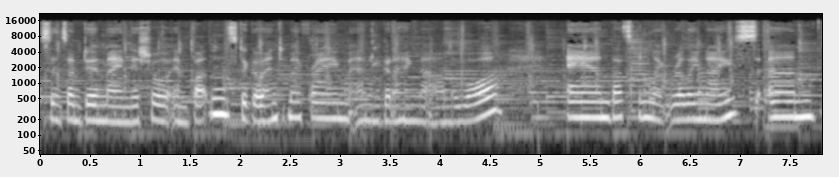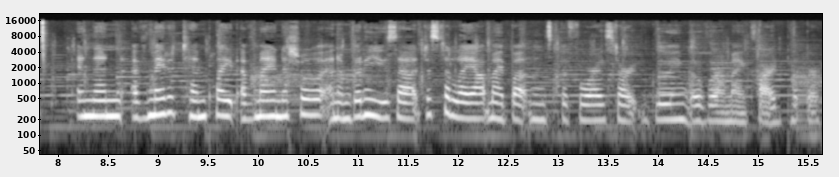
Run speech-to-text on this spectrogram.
since I'm doing my initial in buttons to go into my frame, and I'm going to hang that on the wall. And that's going to look really nice. Um, and then I've made a template of my initial and I'm going to use that just to lay out my buttons before I start gluing over on my card paper.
